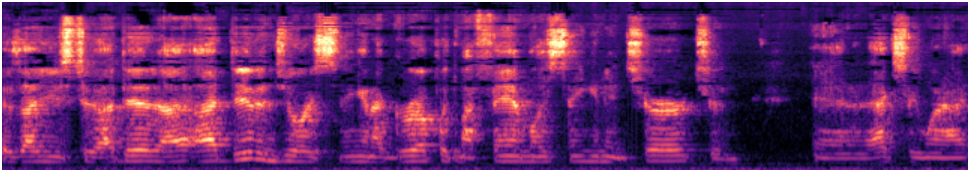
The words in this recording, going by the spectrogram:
as I used to. I did. I, I, did enjoy singing. I grew up with my family singing in church, and and actually when I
